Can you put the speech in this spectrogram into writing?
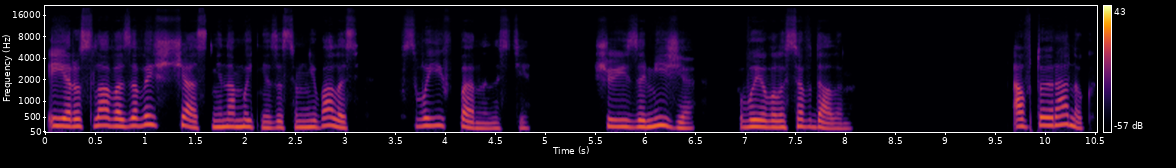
І Ярослава за весь час ні на мить не засумнівалась в своїй впевненості, що її заміжжя виявилося вдалим. А в той ранок,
